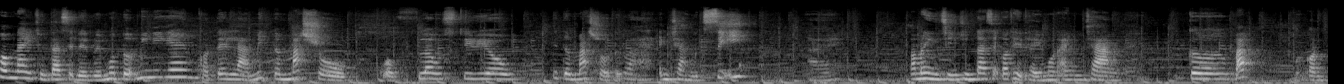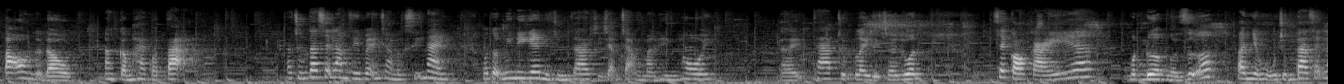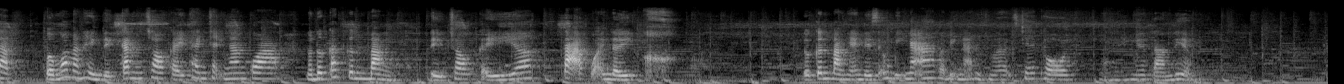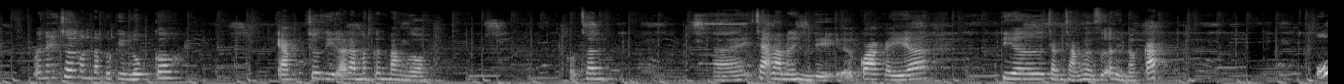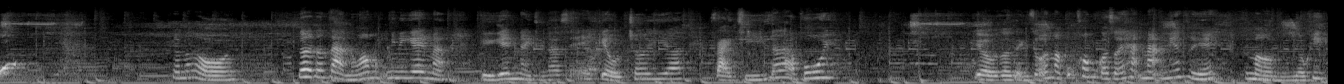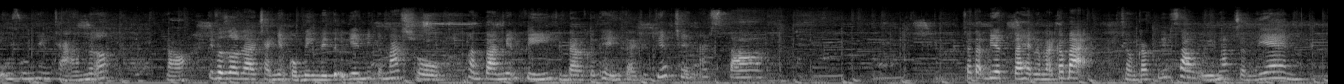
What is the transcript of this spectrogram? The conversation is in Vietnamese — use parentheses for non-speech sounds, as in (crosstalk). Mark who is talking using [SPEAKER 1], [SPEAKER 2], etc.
[SPEAKER 1] Hôm nay chúng ta sẽ đến với một tựa mini game có tên là Mr. Marshall của Flow Studio Mr. Marshall tức là anh chàng lực sĩ Đấy. Và màn hình chính chúng ta sẽ có thể thấy một anh chàng cơ bắp vẫn còn to ở đầu, đang cầm hai quả tạ và chúng ta sẽ làm gì với anh chàng lực sĩ này một tựa mini game thì chúng ta chỉ chạm chạm vào màn hình thôi đấy, tap to play để chơi luôn sẽ có cái, một đường ở giữa và nhiệm vụ chúng ta sẽ là bấm vào màn hình để căn cho cái thanh chạy ngang qua. Nó được cắt cân bằng để cho cái ờ, tạ của anh đấy (laughs) được cân bằng thì anh đấy sẽ không bị ngã và bị ngã thì chúng ta sẽ chết thôi. Đấy, như 8 điểm. Vừa nãy chơi còn lập được kỷ lục cơ. Ép chưa gì đã làm mất cân bằng rồi. Cổ chân. Đấy chạm vào màn hình để qua cái ờ, tia trắng trắng ở giữa để nó cắt. Ú! Chết mất rồi rất là đơn giản đúng không? Mini game mà. Cái game này chúng ta sẽ kiểu chơi uh, giải trí rất là vui. Kiểu giờ rảnh rỗi mà cũng không có giới hạn mạng biết gì ấy. Nhưng mà nhiều khi cũng không nhanh chán nữa. Đó. Thì vừa rồi là trải nghiệm của mình về tự game Mr. Marshall hoàn toàn miễn phí. Chúng ta có thể tải trực tiếp trên App Store. Chào tạm biệt và hẹn gặp lại các bạn trong các clip sau của yến vn.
